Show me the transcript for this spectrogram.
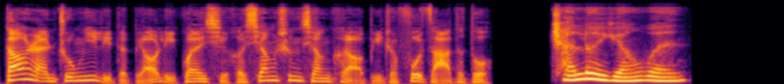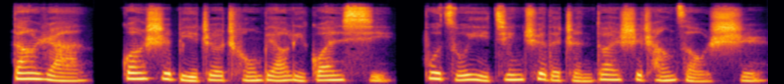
当然，中医里的表里关系和相生相克要比这复杂的多。缠论原文：当然，光是比这重表里关系不足以精确的诊断市场走势。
